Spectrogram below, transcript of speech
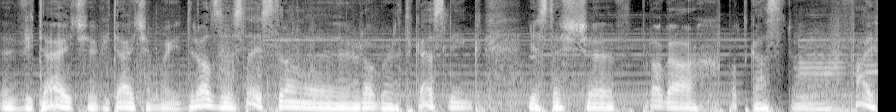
Witajcie, witajcie moi drodzy, z tej strony Robert Kessling. Jesteście w progach podcastu 5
